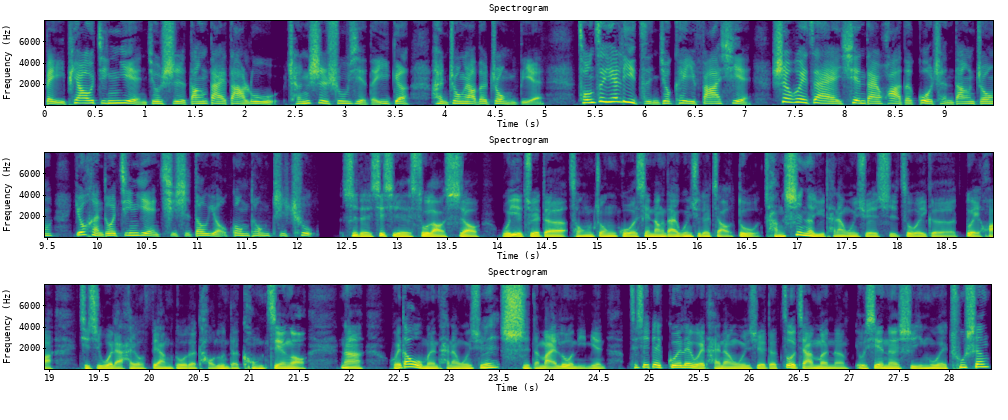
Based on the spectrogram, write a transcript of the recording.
北漂经验就是当代大陆城市书写的一个很重要的重点。从这些例子，你就可以发现，社会在现代化的过程当中，有很多经验其实都有共通之处。是的，谢谢苏老师哦。我也觉得从中国现当代文学的角度，尝试呢与台南文学史做一个对话，其实未来还有非常多的讨论的空间哦。那回到我们台南文学史的脉络里面，这些被归类为台南文学的作家们呢，有些呢是因为出生，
